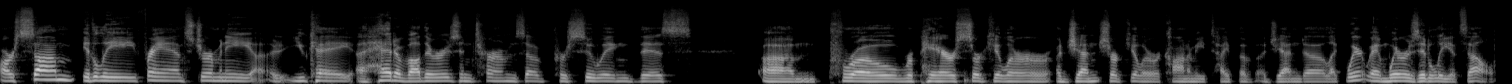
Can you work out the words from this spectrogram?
are some Italy, France, Germany, uh, UK ahead of others in terms of pursuing this um, pro repair circular agenda, circular economy type of agenda? Like where and where is Italy itself?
